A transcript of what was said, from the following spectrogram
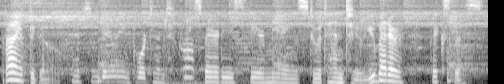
But I have to go. I have some very important Prosperity Sphere meetings to attend to. You better fix this.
